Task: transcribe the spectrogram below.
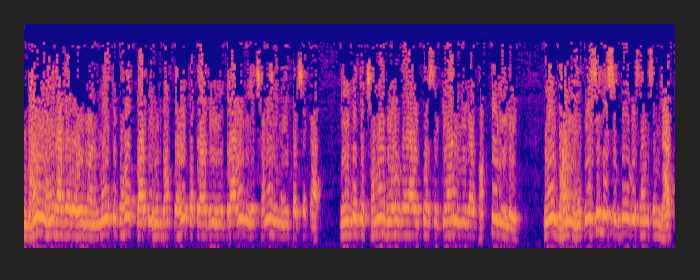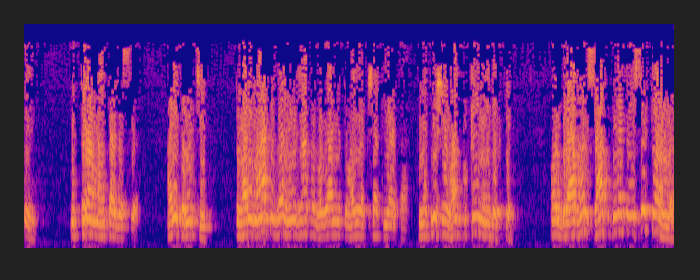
धन्य है राजा रहुगण मैं तो बहुत पापी हूँ बहुत अपराधी हूँ। ब्राह्मण मुझे क्षमा ही नहीं कर सका। इनको तो क्षमा भी हो गया, ऊपर से ज्ञान मिला, भक्ति मिली। ये धन्य है। तो इसीलिए सुखदेव गोस्वामी समझाते हैं उत्तरा माता जस्य। अरे परीक्षित तुम्हारी माँ के गर्भ में जाकर भगवान ने तुम्हारी रक्षा किया था। तुम अपने सौभाग्य को क्यों नहीं देखते? और ब्राह्मण साप दिया तो इससे क्या हुआ?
